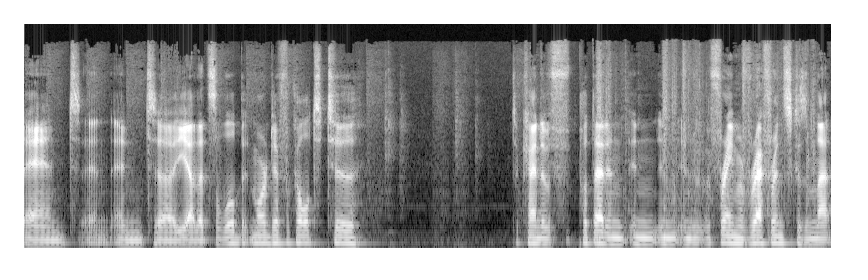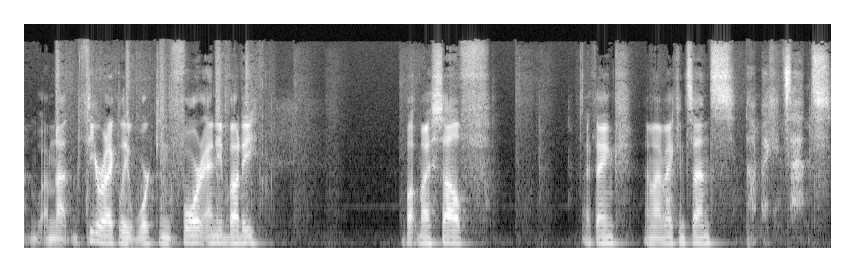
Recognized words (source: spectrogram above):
and and and uh, yeah, that's a little bit more difficult to to kind of put that in in, in, in a frame of reference because I'm not I'm not theoretically working for anybody but myself. I think. Am I making sense? Not making sense.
